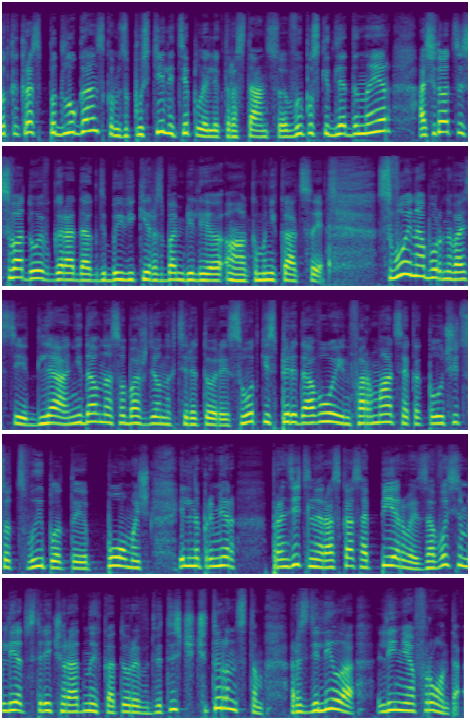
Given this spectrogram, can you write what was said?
Вот как раз под Луганском запустили теплоэлектростанцию. Выпуски для ДНР о ситуации с водой в городах, где боевики разбомбили а, коммуникации. Свой Свой набор новостей для недавно освобожденных территорий, сводки с передовой, информация, как получить соцвыплаты, помощь. Или, например, пронзительный рассказ о первой за 8 лет встрече родных, которые в 2014-м разделила линия фронта.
